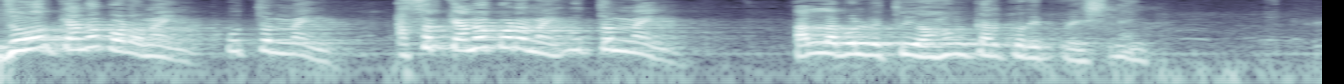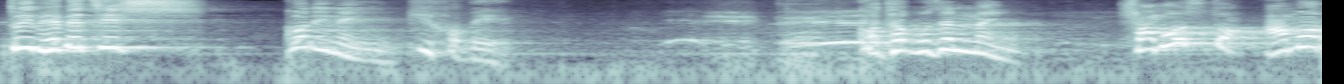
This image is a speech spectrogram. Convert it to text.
জোহর কেন পড়ো নাই? উত্তর নাই। আসর কেন পড়ো নাই? উত্তর নাই। আল্লাহ বলবে, তুই অহংকার করে পড়িস নাই। তুই ভেবেছিস করি নাই, কি হবে? কথা বুঝেন নাই। সমস্ত আমর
